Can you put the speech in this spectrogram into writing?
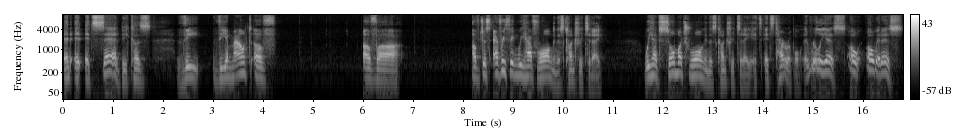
And it, it's sad because the the amount of of uh, of just everything we have wrong in this country today. We have so much wrong in this country today. It's it's terrible. It really is. Oh, oh, it is.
